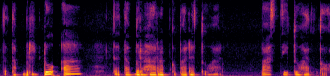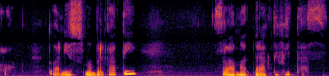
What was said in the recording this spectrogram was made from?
tetap berdoa tetap berharap kepada Tuhan. Pasti Tuhan tolong. Tuhan Yesus memberkati. Selamat beraktivitas.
